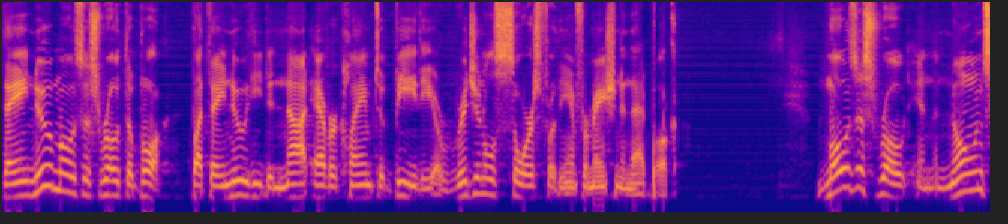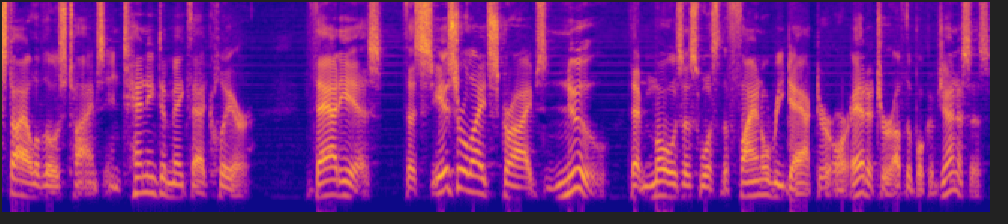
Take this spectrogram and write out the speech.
They knew Moses wrote the book, but they knew he did not ever claim to be the original source for the information in that book. Moses wrote in the known style of those times, intending to make that clear. That is, the Israelite scribes knew that Moses was the final redactor or editor of the book of Genesis.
